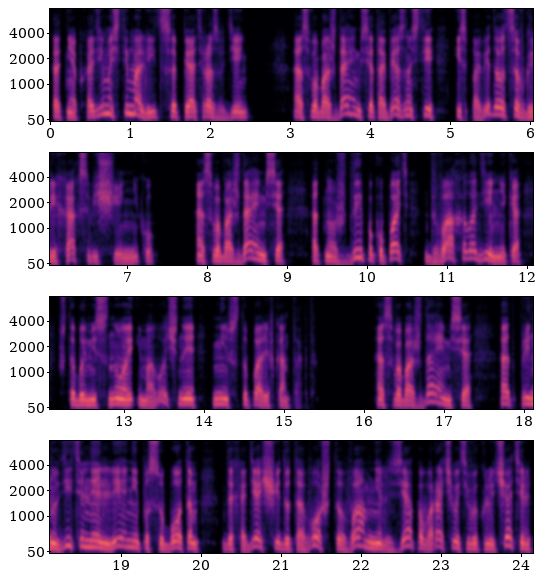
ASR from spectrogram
от необходимости молиться пять раз в день, освобождаемся от обязанности исповедоваться в грехах священнику, Освобождаемся от нужды покупать два холодильника, чтобы мясное и молочное не вступали в контакт. Освобождаемся от принудительной лени по субботам, доходящей до того, что вам нельзя поворачивать выключатель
